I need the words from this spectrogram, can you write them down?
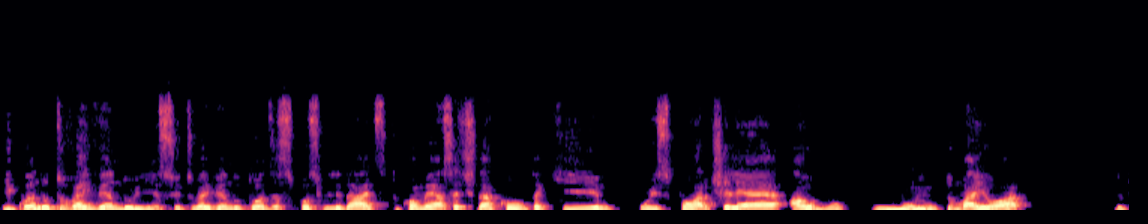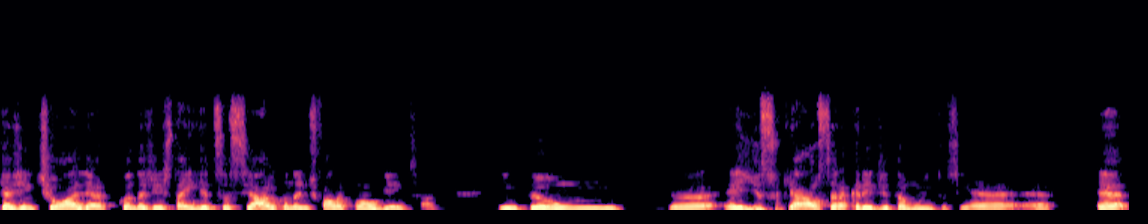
E quando tu vai vendo isso e tu vai vendo todas as possibilidades, tu começa a te dar conta que o esporte ele é algo muito maior do que a gente olha quando a gente está em rede social e quando a gente fala com alguém, sabe? Então é isso que a Alster acredita muito, assim, é, é, é,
